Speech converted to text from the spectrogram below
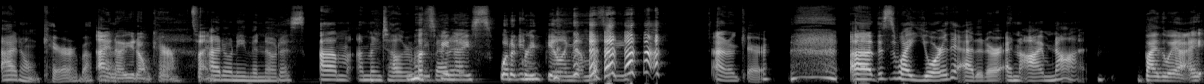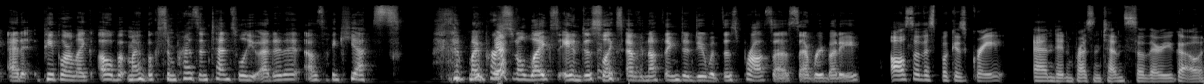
I don't care about that. I know you don't care. It's fine. I don't even notice. Um, I'm gonna tell everybody. must about be it. nice. What a great feeling that must be. I don't care. Uh, this is why you're the editor and I'm not. By the way, I edit. People are like, "Oh, but my book's in present tense. Will you edit it?" I was like, "Yes." My personal likes and dislikes have nothing to do with this process, everybody. Also, this book is great and in present tense, so there you go.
